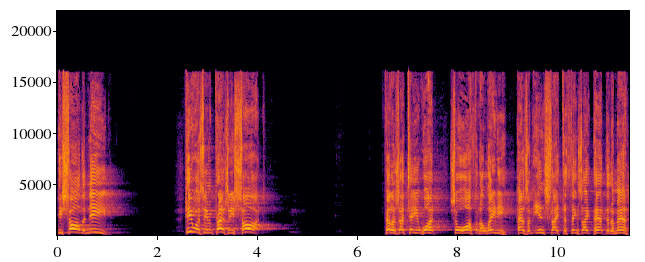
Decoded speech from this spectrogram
He saw the need. He wasn't even present, he saw it. Fellas, I tell you what, so often a lady has an insight to things like that that a man,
